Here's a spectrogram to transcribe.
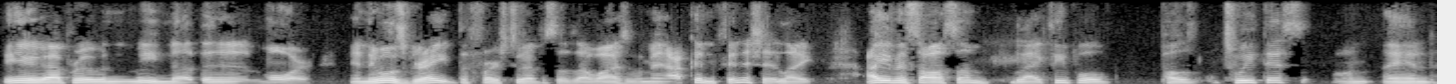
ain't got proven me nothing more. And it was great the first two episodes I watched, but man, I couldn't finish it. Like I even saw some black people post tweet this on, and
